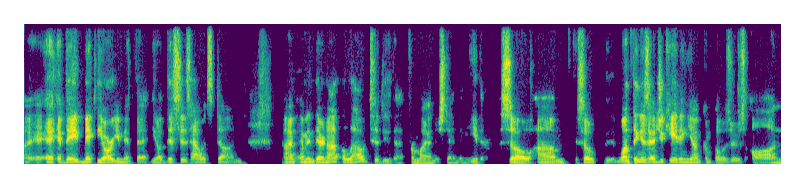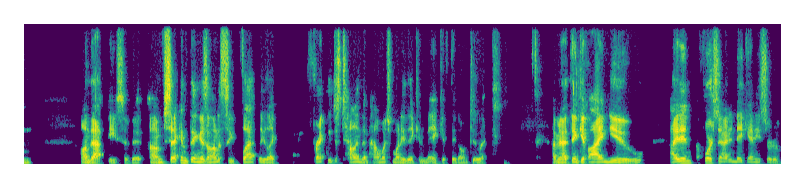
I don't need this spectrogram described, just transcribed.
if they make the argument that you know this is how it's done, I, I mean they're not allowed to do that, from my understanding either. So um, so one thing is educating young composers on on that piece of it. Um, second thing is honestly flatly like frankly just telling them how much money they can make if they don't do it. I mean, I think if I knew, I didn't, fortunately, I didn't make any sort of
